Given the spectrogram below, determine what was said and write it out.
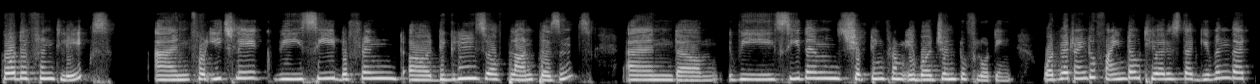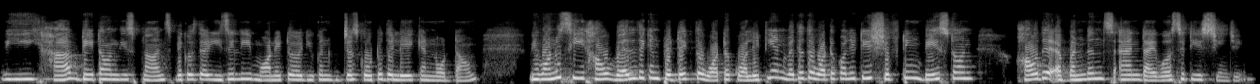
four different lakes. And for each lake, we see different uh, degrees of plant presence and um, we see them shifting from emergent to floating. What we're trying to find out here is that given that we have data on these plants because they're easily monitored, you can just go to the lake and note down. We want to see how well they can predict the water quality and whether the water quality is shifting based on how their abundance and diversity is changing.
